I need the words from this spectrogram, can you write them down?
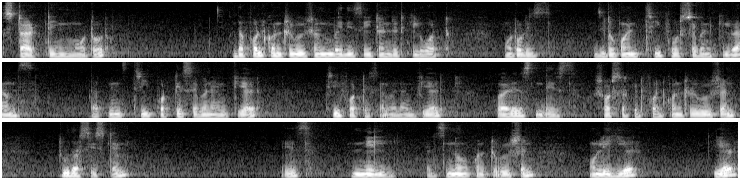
starting motor. The fault contribution by this 800 kilowatt motor is 0.347 kiloamps. That means 347 ampere. 347 ampere. Whereas this short circuit fault contribution to the system is nil. There is no contribution. Only here here.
